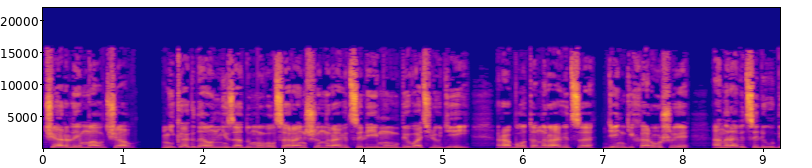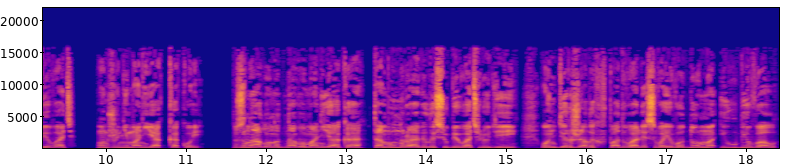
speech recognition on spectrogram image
Чарли молчал. Никогда он не задумывался раньше, нравится ли ему убивать людей. Работа нравится, деньги хорошие, а нравится ли убивать? Он же не маньяк какой. Знал он одного маньяка, тому нравилось убивать людей. Он держал их в подвале своего дома и убивал,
